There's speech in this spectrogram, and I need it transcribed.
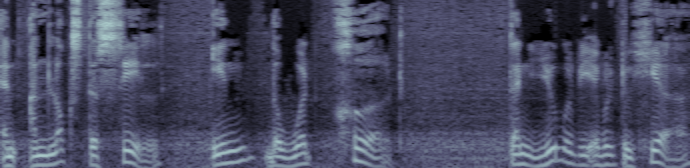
and unlocks the seal in the word heard, then you will be able to hear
